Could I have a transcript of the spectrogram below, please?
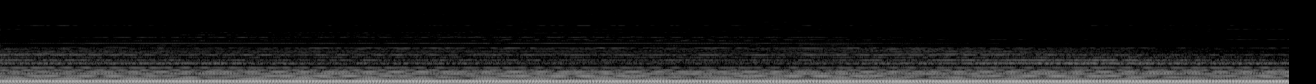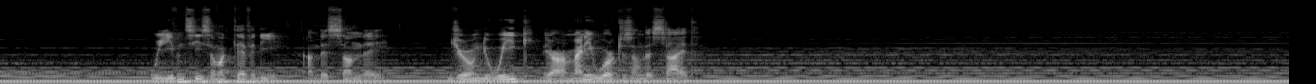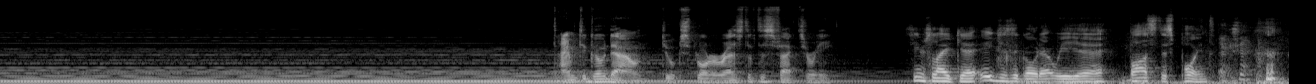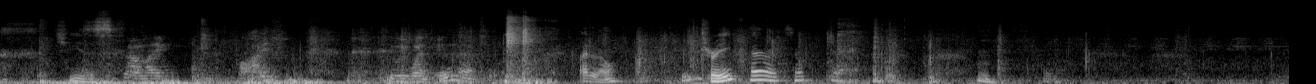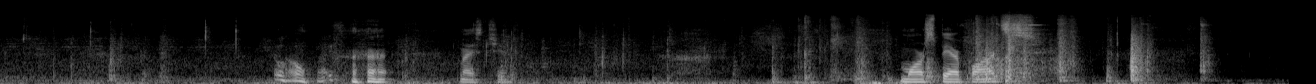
We even see some activity on this Sunday. During the week, there are many workers on this site. Go down to explore the rest of this factory. Seems like uh, ages ago that we uh, passed this point. Exactly. Jesus. Now like five. We went in at I don't know. Three? Yeah, it's, uh, yeah. Hmm. Oh, nice. nice chin. More spare parts.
